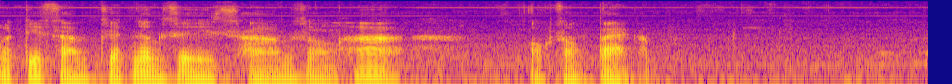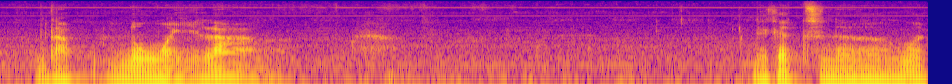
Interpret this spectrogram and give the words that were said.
วันที่สามเจ็ดหนึ่งสี่สามสองห้าออกสองแปดครับ ดับหน่วยล่าง เดี๋ยวจะเสนองวด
